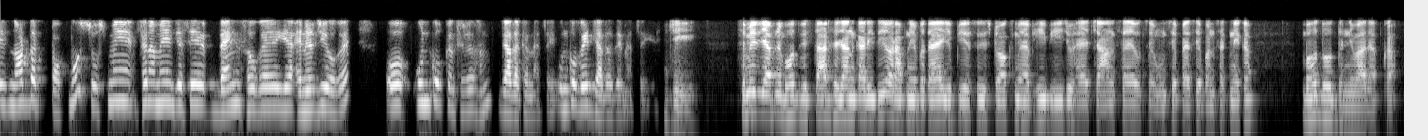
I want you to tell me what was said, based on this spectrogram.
is not the top most उसमें फिर हमें जैसे बैंक्स हो गए या एनर्जी हो गए वो उनको कंसिडर हम ज़्यादा करना चाहिए उनको वेट ज़्यादा देना चाहिए। जी। समीर जी, आपने बहुत विस्तार से जानकारी दी और आपने बताया कि पीएसयू स्टॉक्स में अभी भी जो है चांस है उसे, उनसे पैसे बन सकने का। बहुत बहुत धन्यवाद आपका।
